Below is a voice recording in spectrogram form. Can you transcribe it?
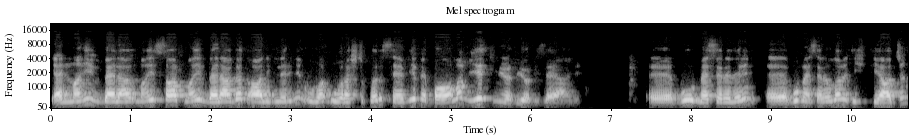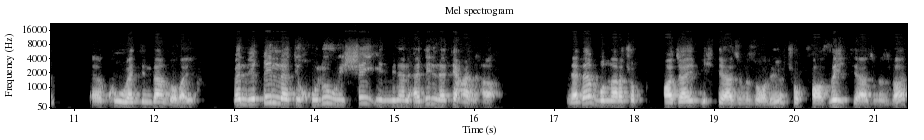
yani nahiv, bela, nahiv sarf, nahiv belagat alimlerinin uğraştıkları seviye ve bağlam yetmiyor diyor bize yani. E, bu meselelerin, e, bu meselelerin ihtiyacın e, kuvvetinden dolayı. Ve liqilleti huluvi şey'in minel edilleti anha. Neden bunlara çok acayip ihtiyacımız oluyor? Çok fazla ihtiyacımız var.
